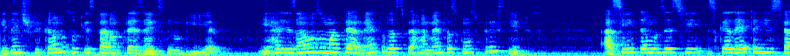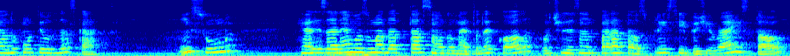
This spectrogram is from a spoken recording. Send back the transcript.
identificamos o que estarão presentes no guia e realizamos um mapeamento das ferramentas com os princípios. Assim, temos esse esqueleto inicial do conteúdo das cartas. Em suma, realizaremos uma adaptação do método ECOLA, utilizando para tal os princípios de Ryan Stahl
